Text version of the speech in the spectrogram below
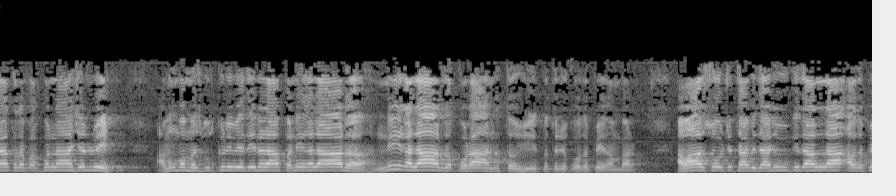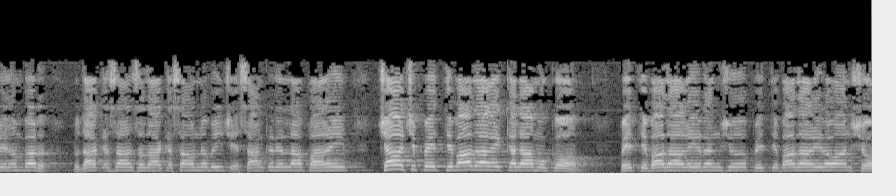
تا طرف خپل اجر لوي امون به مضبوط کړی وي دین را پنی غلار نی غلار د قران توحید په طریقو د پیغمبر اواز سوچ تابعداري وکړي د الله او د پیغمبر نو دا کسان صدا کسان نه وي چې احسان کړي الله پاره چا چې په اتباع دا کلام وکړو په اتباع دا رنگ شو په اتباع دا روان شو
